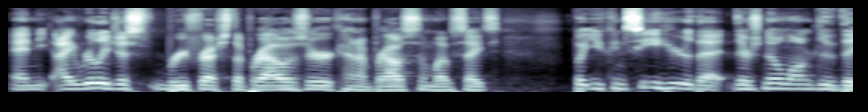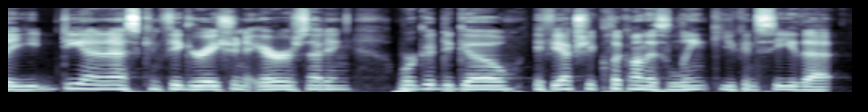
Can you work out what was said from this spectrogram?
and I really just refreshed the browser, kind of browse some websites. But you can see here that there's no longer the DNS configuration error setting. We're good to go. If you actually click on this link, you can see that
